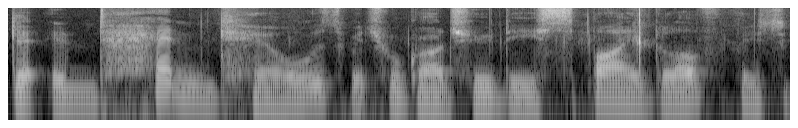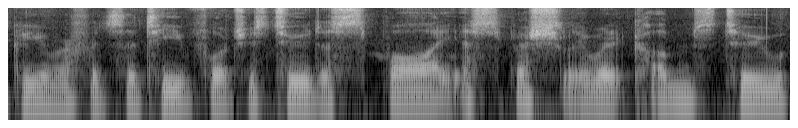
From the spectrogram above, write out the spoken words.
getting 10 kills, which will grant you the Spy Glove, basically a reference to Team Fortress 2, the Spy, especially when it comes to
